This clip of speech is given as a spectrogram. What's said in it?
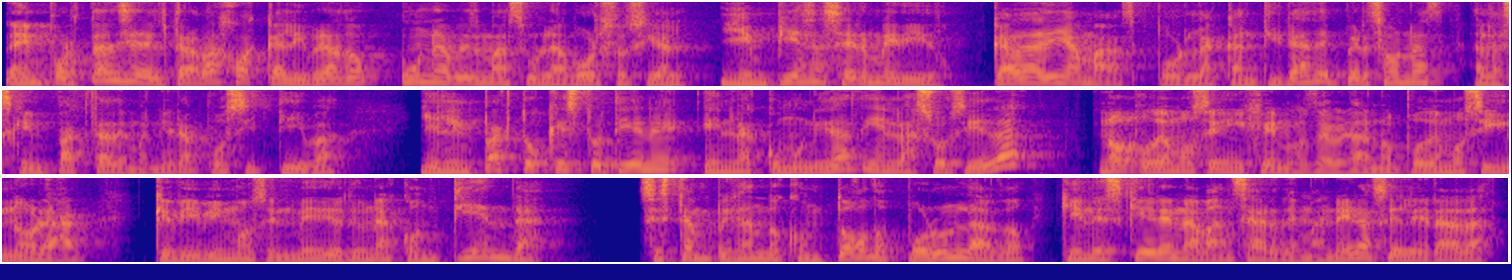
La importancia del trabajo ha calibrado una vez más su labor social y empieza a ser medido cada día más por la cantidad de personas a las que impacta de manera positiva y el impacto que esto tiene en la comunidad y en la sociedad. No podemos ser ingenuos, de verdad, no podemos ignorar que vivimos en medio de una contienda se están pegando con todo. Por un lado, quienes quieren avanzar de manera acelerada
